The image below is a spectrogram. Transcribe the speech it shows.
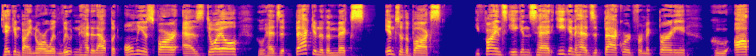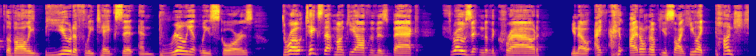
taken by Norwood. Luton headed out, but only as far as Doyle, who heads it back into the mix, into the box. He finds Egan's head. Egan heads it backward for McBurnie, who off the volley beautifully takes it and brilliantly scores. Throw, takes that monkey off of his back, throws it into the crowd. You know, I, I, I don't know if you saw, it. he like punched,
